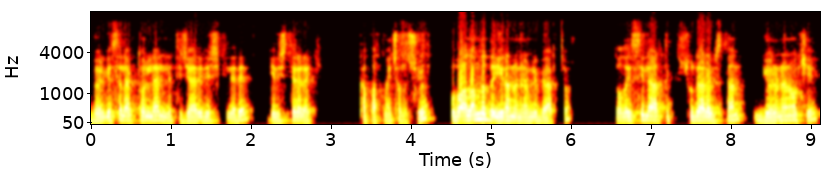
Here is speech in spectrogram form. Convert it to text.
bölgesel aktörlerle ticari ilişkileri geliştirerek kapatmaya çalışıyor. Bu bağlamda da İran önemli bir aktör. Dolayısıyla artık Suudi Arabistan görünen o ki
